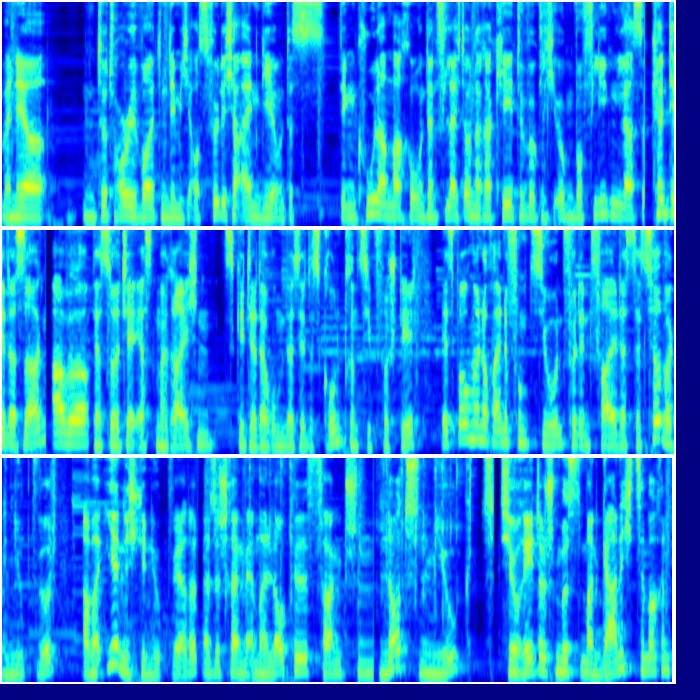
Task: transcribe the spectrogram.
Wenn ihr ein Tutorial wollt, in dem ich ausführlicher eingehe und das Ding cooler mache und dann vielleicht auch eine Rakete wirklich irgendwo fliegen lasse, könnt ihr das sagen. Aber das sollte ja erstmal reichen. Es geht ja darum, dass ihr das Grundprinzip versteht. Jetzt brauchen wir noch eine Funktion für den Fall, dass der Server genugt wird, aber ihr nicht genugt werdet. Also schreiben wir einmal local function not nuked. Theoretisch müsste man gar nichts machen,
